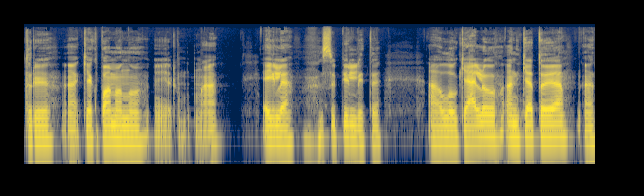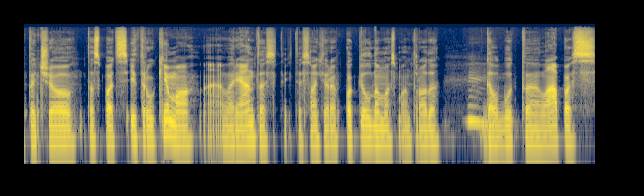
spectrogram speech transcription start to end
turi, kiek pamenu, ir na, eilę supildyti laukelių anketoje, tačiau tas pats įtraukimo variantas, tai tiesiog yra papildomas, man atrodo, mm. galbūt lapas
